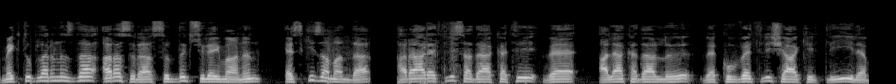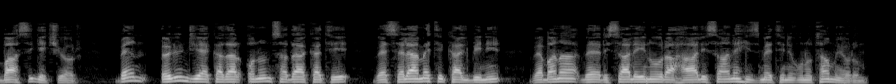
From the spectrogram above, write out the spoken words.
Mektuplarınızda ara sıra Sıddık Süleyman'ın eski zamanda hararetli sadakati ve alakadarlığı ve kuvvetli şakirtliği ile bahsi geçiyor. Ben ölünceye kadar onun sadakati ve selameti kalbini ve bana ve Risale-i Nur'a halisane hizmetini unutamıyorum.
